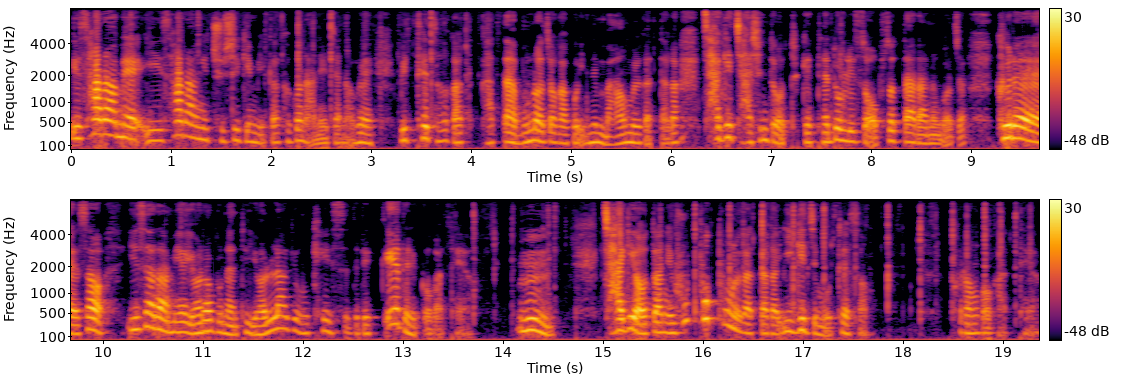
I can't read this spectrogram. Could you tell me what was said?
이 사람의 이 사랑이 주식입니까? 그건 아니잖아. 왜 밑에서 갖다 무너져가고 있는 마음을 갖다가 자기 자신도 어떻게 되돌릴 수 없었다라는 거죠. 그래서 이 사람이 여러분한테 연락이 온 케이스들이 꽤 될 것 같아요. 음, 자기 이 후폭풍을 갖다가 이기지 못해서 그런 것 같아요.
